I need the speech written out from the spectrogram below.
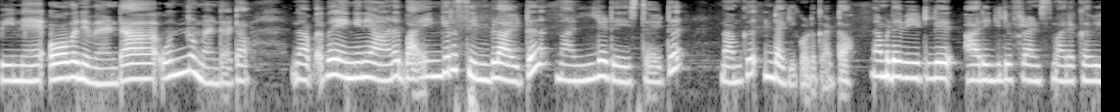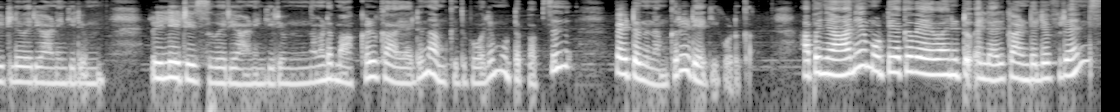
പിന്നെ ഓവന് വേണ്ട. ഒന്നും വേണ്ട കേട്ടോ. അപ്പോൾ എങ്ങനെയാണ്? ഭയങ്കര സിമ്പിളായിട്ട് നല്ല ടേസ്റ്റായിട്ട് നമുക്ക് ഉണ്ടാക്കി കൊടുക്കാം കേട്ടോ. നമ്മുടെ വീട്ടിൽ ആരെങ്കിലും ഫ്രണ്ട്സ്മാരൊക്കെ വീട്ടിൽ വരികയാണെങ്കിലും റിലേറ്റീവ്സ് വരികയാണെങ്കിലും നമ്മുടെ മക്കൾക്കായാലും നമുക്കിതുപോലെ മുട്ട പപ്സ് പെട്ടെന്ന് നമുക്ക് റെഡിയാക്കി കൊടുക്കാം. അപ്പോൾ ഞാൻ മുട്ടയൊക്കെ വേവാനിട്ടു. എല്ലാവരും കണ്ടല്ലോ ഫ്രണ്ട്സ്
